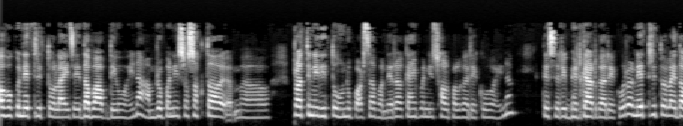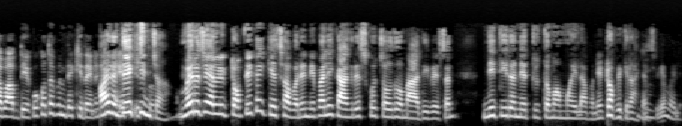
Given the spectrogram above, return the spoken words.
अबको नेतृत्वलाई चाहिँ दबाब दिउँ होइन? हाम्रो पनि सशक्त प्रतिनिधित्व हुनुपर्छ भनेर काहीँ पनि छलफल गरेको होइन? त्यसरी भेटघाट गरेको र नेतृत्वलाई दबाब दिएको कतै पनि देखिँदैन देखिन्छ। मेरो चाहिँ अलिक टपिकै के छ भने नेपाली काङ्ग्रेसको चौधौँ महाधिवेशन नीति र नेतृत्वमा महिला भन्ने टपिक राखेको छु क्या मैले।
